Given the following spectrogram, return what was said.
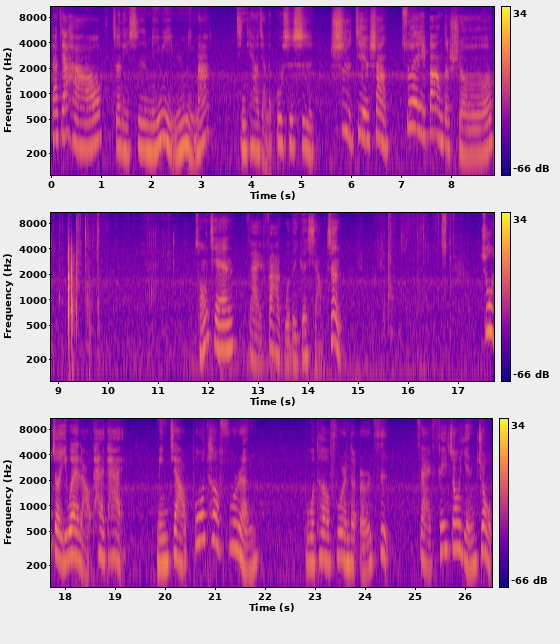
大家好，这里是米米与米妈。今天要讲的故事是世界上最棒的蛇。从前，在法国的一个小镇，住着一位老太太，名叫波特夫人。波特夫人的儿子在非洲研究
